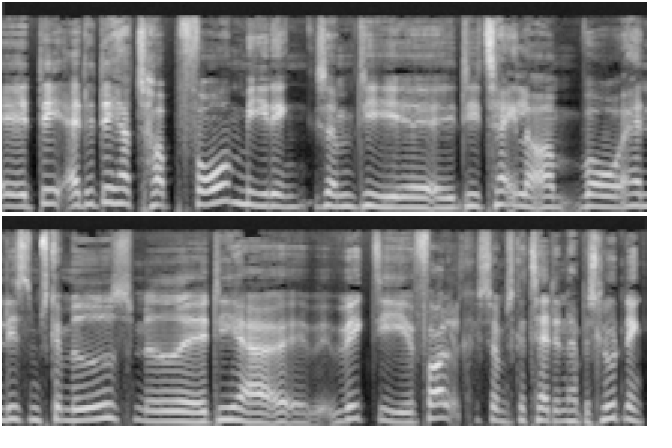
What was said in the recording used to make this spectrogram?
øh, det, er det det her top 4 meeting, som de, øh, de taler om, hvor han ligesom skal mødes med øh, de her øh, vigtige folk, som skal tage den her beslutning,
